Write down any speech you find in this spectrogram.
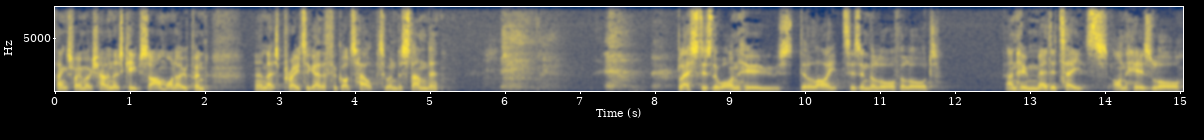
Thanks very much, Helen. Let's keep Psalm 1 open and let's pray together for God's help to understand it. Blessed is the one whose delight is in the law of the Lord and who meditates on his law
